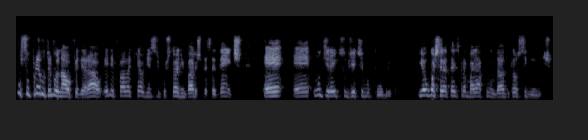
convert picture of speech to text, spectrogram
o Supremo Tribunal Federal, ele fala que a audiência de custódia, em vários precedentes, é, é um direito subjetivo público. E eu gostaria até de trabalhar com um dado que é o seguinte,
